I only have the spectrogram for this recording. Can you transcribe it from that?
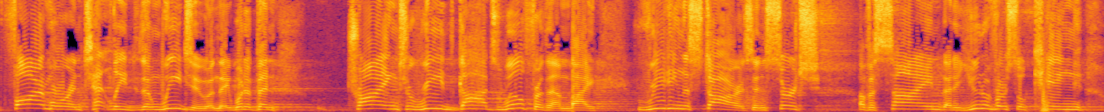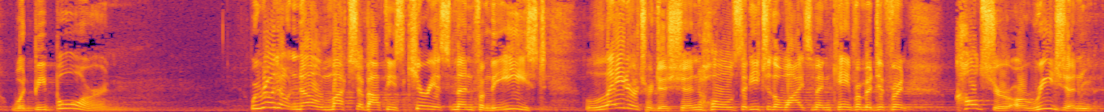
far more intently than we do, and they would have been trying to read God's will for them by reading the stars in search of a sign that a universal king would be born. We really don't know much about these curious men from the East. Later tradition holds that each of the wise men came from a different culture or region.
